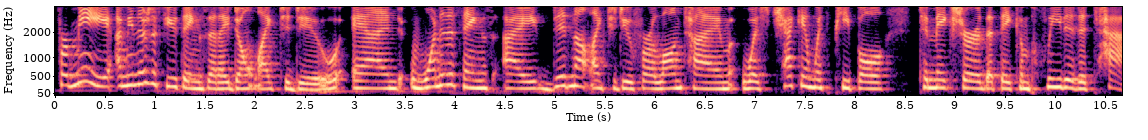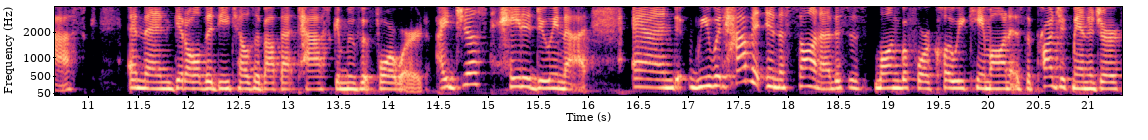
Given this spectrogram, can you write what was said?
For me, I mean, there's a few things that I don't like to do. And one of the things I did not like to do for a long time was check in with people to make sure that they completed a task and then get all the details about that task and move it forward. I just hated doing that. And we would have it in Asana. This is long before Chloe came on as the project manager,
